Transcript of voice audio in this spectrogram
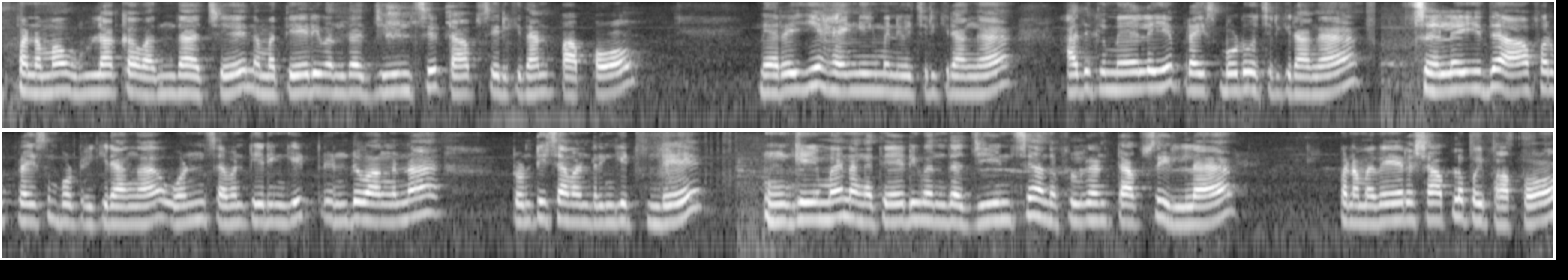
இப்போ நம்ம உள்ளாக்க வந்தாச்சு. நம்ம தேடி வந்த ஜீன்ஸு டாப்ஸ் இருக்குதான்னு பார்ப்போம். நிறைய ஹேங்கிங் பண்ணி வச்சுருக்கிறாங்க. அதுக்கு மேலேயே ப்ரைஸ் போர்டும் வச்சுருக்கிறாங்க. சில இது ஆஃபர் ப்ரைஸும் போட்டிருக்கிறாங்க. ஒன் செவன்ட்டி ரிங்கிட் ரெண்டு வாங்கினா டுவெண்ட்டி செவன் ரிங்கிட்ண்டு இங்கேயுமே நாங்கள் தேடி வந்த ஜீன்ஸு அந்த ஃபுல் ஹேண்ட் டாப்ஸு இல்லை. இப்போ நம்ம வேறு ஷாப்பில் போய் பார்ப்போம்.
